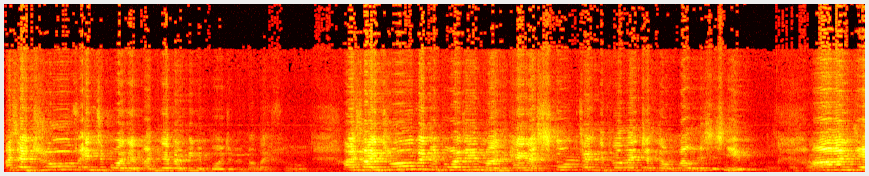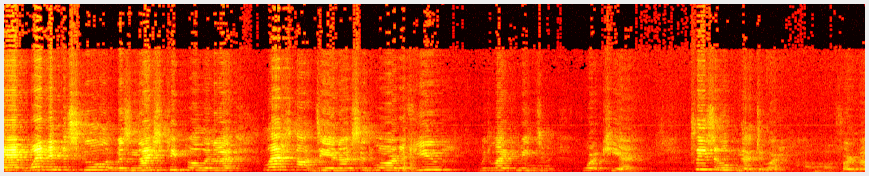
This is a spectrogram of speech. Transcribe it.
As I drove into Borden, I'd never been in Borden in my life. As I drove into Borden and kind of scoped out the village, I thought, well, this is new. And uh, went into school. It was nice people. And I left that day and I said, Lord, if you would like me to work here, please open a door for me.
